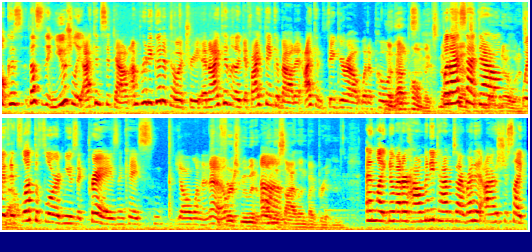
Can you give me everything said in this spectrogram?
no, because that's the thing. Usually, I can sit down. I'm pretty good at poetry, and I can like if I think about it, I can figure out what a poem No, that means. poem makes no but sense. I sat you don't down know what it's with about. "It's Let the Florid Music Praise" in case y'all want to know. the first movement of On This Um, Island by Britten. And like no matter how many times I read it, I was just like,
